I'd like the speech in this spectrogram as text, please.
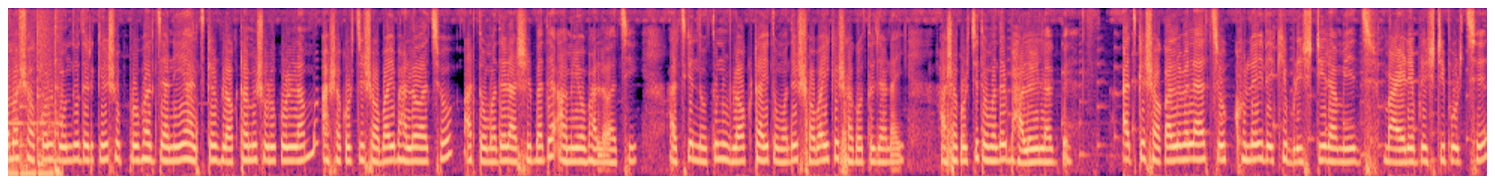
আমার সকল বন্ধুদেরকে সুপ্রভাত জানিয়ে আজকের ব্লগটা আমি শুরু করলাম। আশা করছি সবাই ভালো আছো আর তোমাদের আশীর্বাদে আমিও ভালো আছি। আজকে নতুন ব্লগটাই তোমাদের সবাইকে স্বাগত জানাই। আশা করছি তোমাদের ভালোই লাগবে। আজকে সকালবেলা চোখ খুলেই দেখি বৃষ্টির আমেজ। বাইরে বৃষ্টি পড়ছে,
